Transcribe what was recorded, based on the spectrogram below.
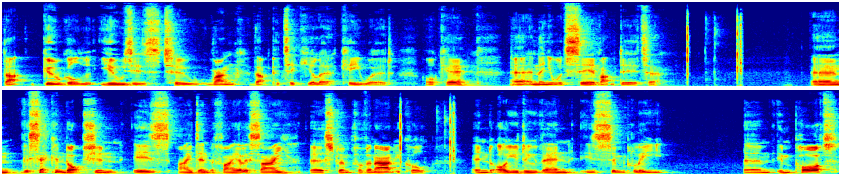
that Google uses to rank that particular keyword. Okay, uh, and then you would save that data. Um, the second option is identify LSI uh, strength of an article, and all you do then is simply um, import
